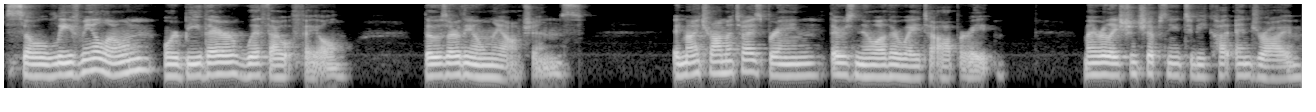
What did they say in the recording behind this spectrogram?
So leave me alone or be there without fail. Those are the only options. In my traumatized brain, there's no other way to operate. My relationships need to be cut and dry.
